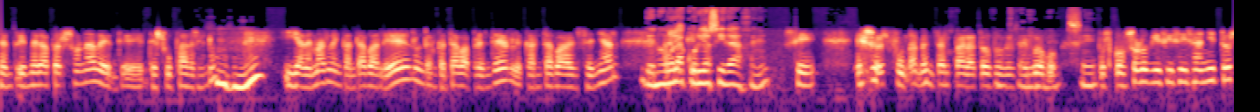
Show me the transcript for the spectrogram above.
en primera persona de, de, de su padre ¿no? Y además le encantaba leer le encantaba aprender le encantaba enseñar De nuevo Así la que- curiosidad, ¿eh? Sí, eso es fundamental para todo, desde Increíble, luego. sí. Pues con solo 16 añitos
